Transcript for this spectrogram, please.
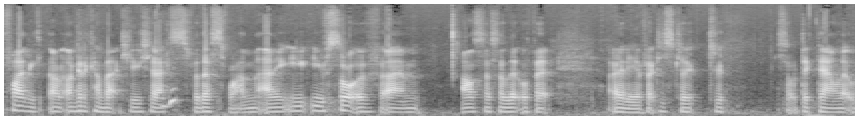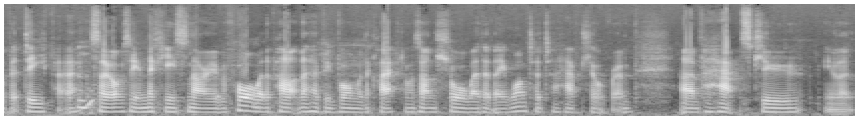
finally, I'm, I'm going to come back to you, Jess, for this one. And you, you've sort of um, answered this a little bit earlier, but just to, to sort of dig down a little bit deeper. So, obviously, in Nicky's scenario before, where the partner had been born with a cleft and was unsure whether they wanted to have children, um, perhaps to you know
